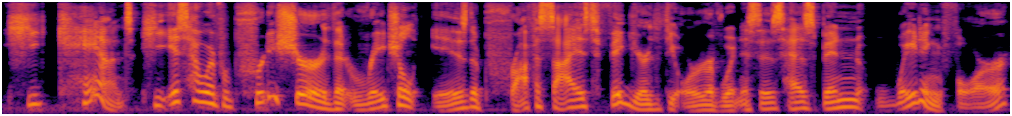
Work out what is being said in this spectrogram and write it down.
he can't. He is, however, pretty sure that Rachel is the prophesized figure that the Order of Witnesses has been waiting for.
